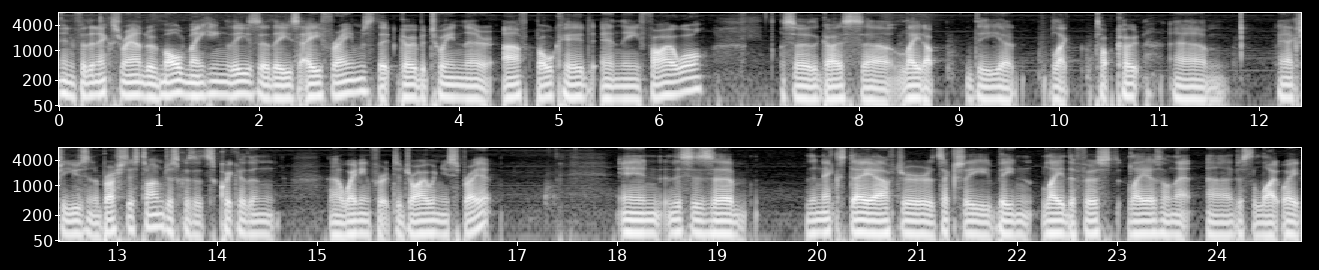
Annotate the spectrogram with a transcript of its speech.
And for the next round of mold making, these are these A-frames that go between the aft bulkhead and the firewall. So the guys uh, laid up the uh, black top coat, um, actually using a brush this time just because it's quicker than uh, waiting for it to dry when you spray it. And this is uh, the next day after it's actually been laid the first layers on that uh, just the lightweight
